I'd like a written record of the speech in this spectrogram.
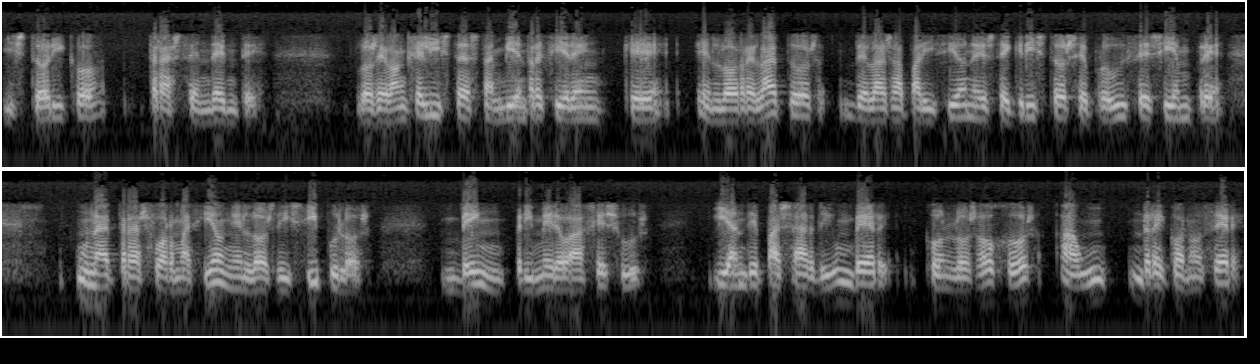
histórico, trascendente. Los evangelistas también refieren que en los relatos de las apariciones de Cristo se produce siempre una transformación en los discípulos. Ven primero a Jesús y han de pasar de un ver con los ojos a un reconocer,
